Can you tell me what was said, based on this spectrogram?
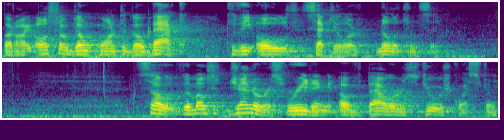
but I also don't want to go back to the old secular militancy. So, the most generous reading of Bauer's Jewish question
